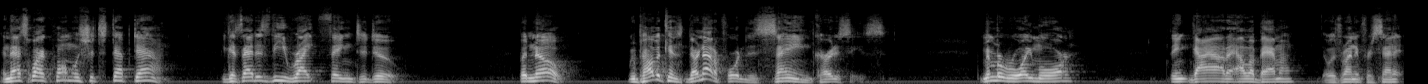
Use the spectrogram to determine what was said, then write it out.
And that's why Cuomo should step down, because that is the right thing to do. But no, Republicans, they're not afforded the same courtesies. Remember Roy Moore, the guy out of Alabama that was running for Senate?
